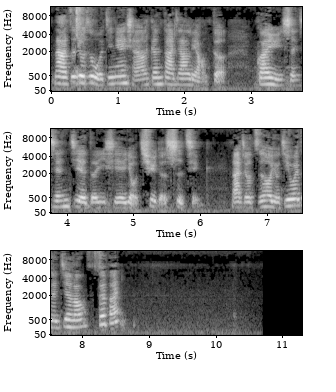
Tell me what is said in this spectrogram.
那这就是我今天想要跟大家聊的关于神仙界的一些有趣的事情。那就之后有机会再见喽，拜拜。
